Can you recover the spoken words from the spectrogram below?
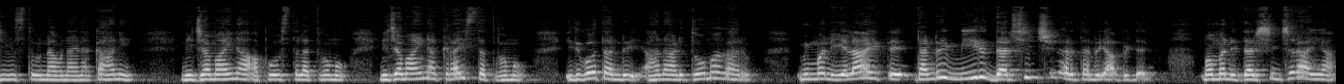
జీవిస్తూ ఉన్నాము నాయన కానీ నిజమైన అపోస్తలత్వము నిజమైన క్రైస్తత్వము. ఇదిగో తండ్రి ఆనాడు తోమా గారు మిమ్మల్ని ఎలా అయితే తండ్రి మీరు దర్శించినారు తండ్రి ఆ బిడ్డను. మమ్మల్ని దర్శించరా అయ్యా?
